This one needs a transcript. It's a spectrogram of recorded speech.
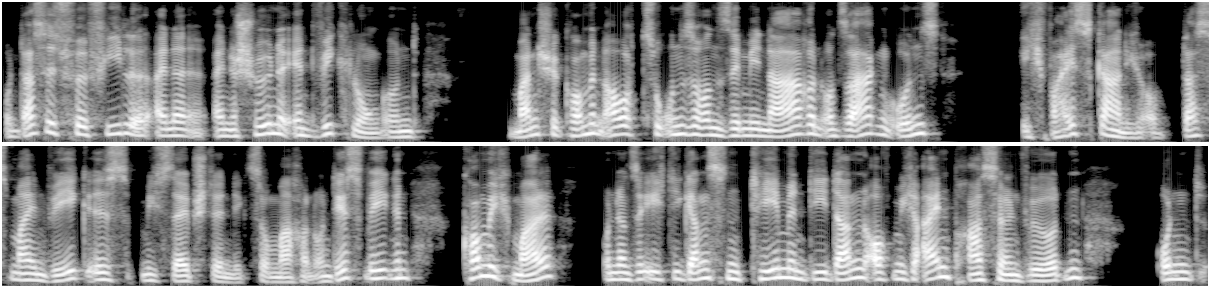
Und das ist für viele eine, eine schöne Entwicklung. Und manche kommen auch zu unseren Seminaren und sagen uns, ich weiß gar nicht, ob das mein Weg ist, mich selbstständig zu machen. Und deswegen komme ich mal und dann sehe ich die ganzen Themen, die dann auf mich einprasseln würden. Und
